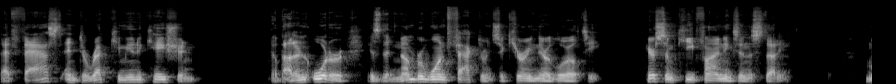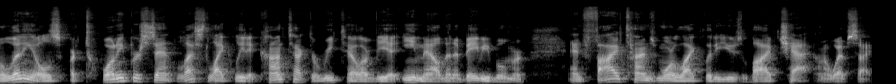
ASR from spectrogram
that fast and direct communication about an order is the number one factor in securing their loyalty. Here's some key findings in the study. Millennials are 20% less likely to contact a retailer via email than a baby boomer, and five times more likely to use live chat on a website.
